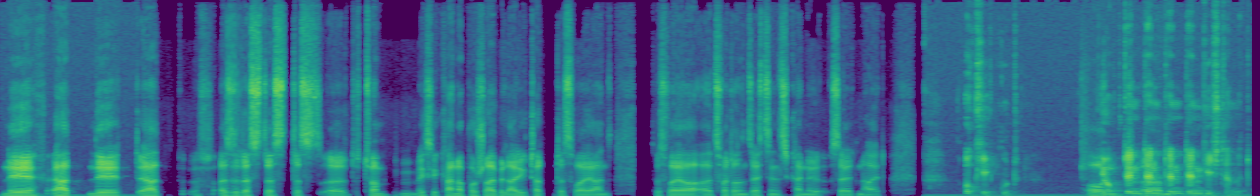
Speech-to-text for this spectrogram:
Ne, er hat ne, der hat also, dass dass dass, äh, Trump Mexikaner pauschal beleidigt hat, das war ja das war ja, äh, 2016 jetzt keine Seltenheit. Okay, gut. Ja, Und, dann dann ähm dann dann gehe ich da mit.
